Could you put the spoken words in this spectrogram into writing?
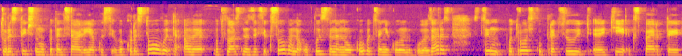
туристичному потенціалі якось використовувати, але от власне зафіксовано, описано науково це ніколи не було. Зараз з цим потрошку працюють е, ті експерти,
